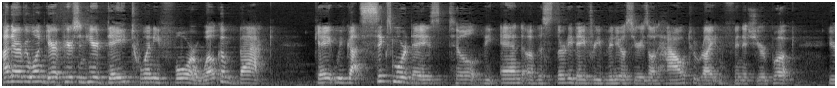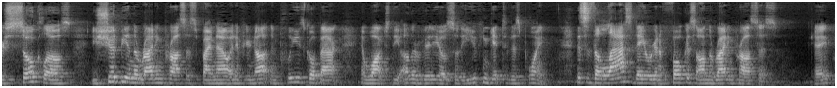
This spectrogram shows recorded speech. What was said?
Hi there everyone, Garrett Pearson here, day 24. Welcome back. Okay, we've got six more days till the end of this 30 day free video series on how to write and finish your book. You're so close. You should be in the writing process by now, and if you're not, then please go back and watch the other videos so that you can get to this point. This is the last day we're going to focus on the writing process. Okay?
